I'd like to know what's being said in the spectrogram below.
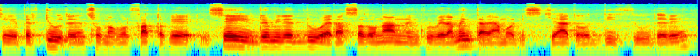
che per chiudere insomma col fatto che se il 2002 era stato un anno in cui veramente avevamo rischiato di chiudere,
